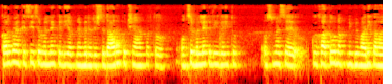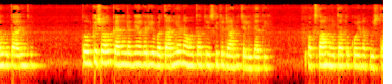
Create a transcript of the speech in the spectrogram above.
کل میں کسی سے ملنے کے لیے اپنے میرے رشتے دار ہیں کچھ یہاں پر، تو ان سے ملنے کے لیے گئی تو اس میں سے کوئی خاتون اپنی بیماری کا حال بتا رہی تھی۔ تو ان کے شوہر کہنے لگے، اگر یہ برطانیہ نہ ہوتا تو اس کی تو جان ہی چلی جاتی۔ پاکستان ہوتا تو کوئی نہ پوچھتا۔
